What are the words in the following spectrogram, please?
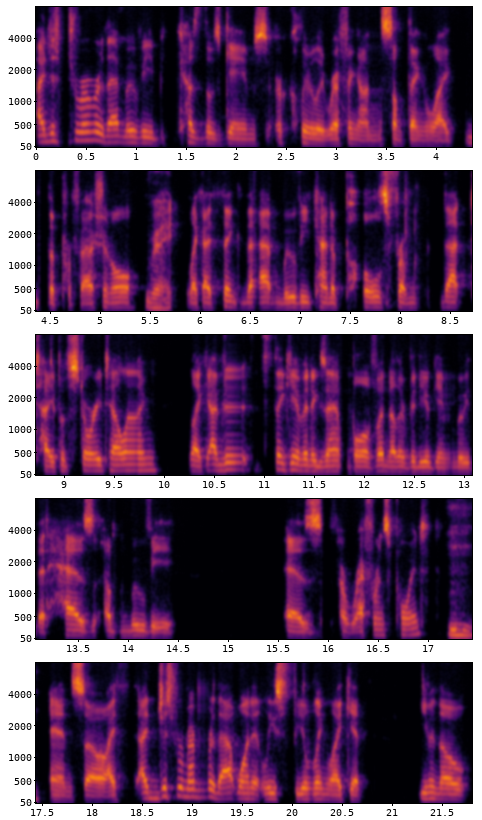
I just remember that movie because those games are clearly riffing on something like The Professional, Right. like i think that movie kind of pulls from that type of storytelling like i'm just thinking of an example of another video game movie that has a movie as a reference point Mhm. and so i i just remember that one at least feeling like it even though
